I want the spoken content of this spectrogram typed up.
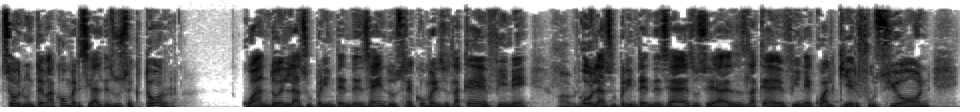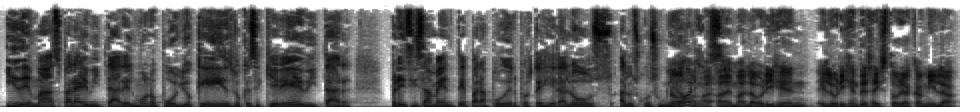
sobre un tema comercial de su sector cuando en la Superintendencia de Industria y Comercio es la que define, o la Superintendencia de Sociedades es la que define cualquier fusión y demás para evitar el monopolio, que es lo que se quiere evitar precisamente para poder proteger a los a los consumidores. además, la origen, el origen de esa historia, Camila,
